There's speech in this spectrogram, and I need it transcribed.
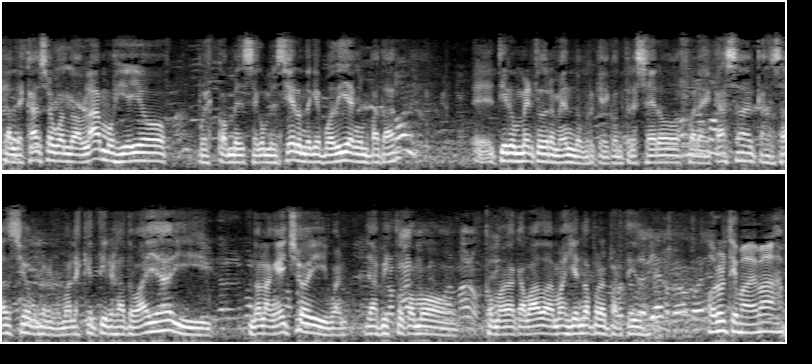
que al descanso cuando hablamos y ellos pues se convencieron de que podían empatar, eh, tiene un mérito tremendo, porque con 3-0 fuera de casa, el cansancio, lo normal es que tires la toalla y no lo han hecho y bueno, ya has visto cómo, cómo han acabado además yendo por el partido. Por último, además,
